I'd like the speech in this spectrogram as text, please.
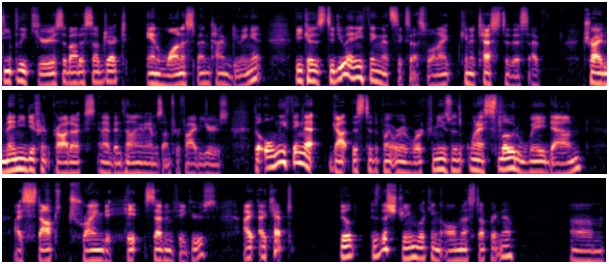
deeply curious about a subject and want to spend time doing it because to do anything that's successful, and I can attest to this, I've tried many different products and I've been selling on Amazon for five years. The only thing that got this to the point where it would work for me is when I slowed way down I stopped trying to hit seven figures. I, I kept build. Is the stream looking all messed up right now? Um,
